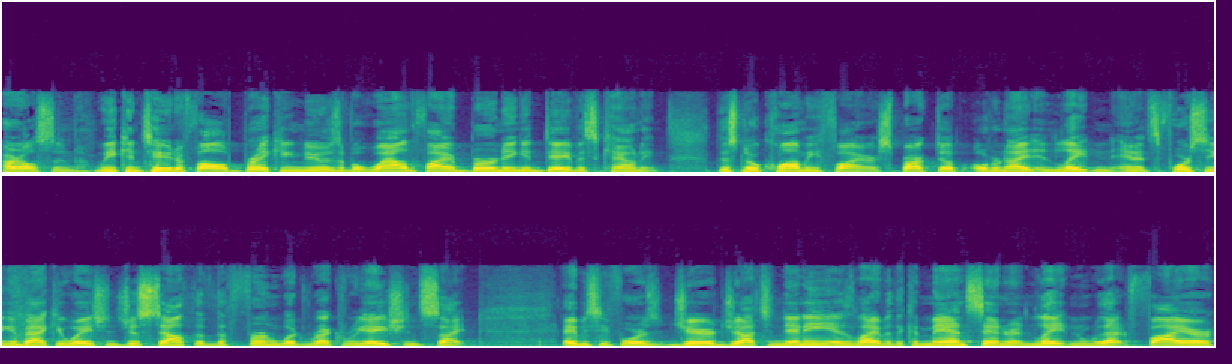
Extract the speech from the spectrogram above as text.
Carlson, we continue to follow breaking news of a wildfire burning in Davis County. The Snoqualmie fire sparked up overnight in Layton and it's forcing evacuations just south of the Fernwood Recreation Site. ABC4's Jared Giaccinini is live at the command center in Layton where that fire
